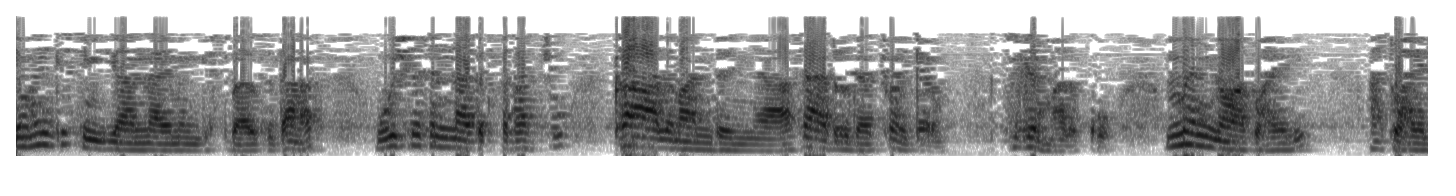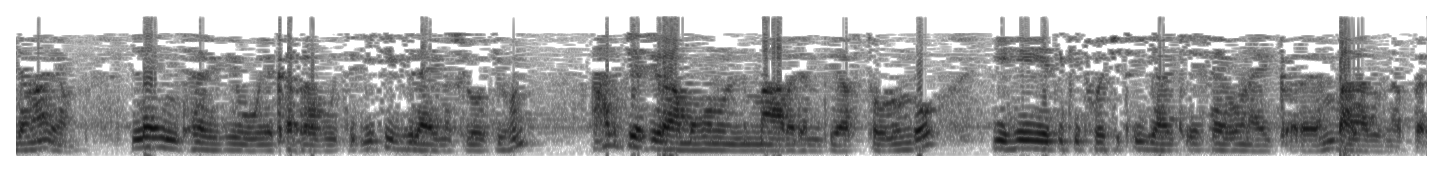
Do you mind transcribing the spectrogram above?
የመንግስት ሚዲያና የመንግስት ባለስልጣናት ውሸትና ቅጥፈታቸው ከዓለም አንደኛ ሳያደርጋቸው አይቀርም። ይገርማል እኮ ምን ነው አቶ ኃይሌ አቶ ኃይለ ለኢንተርቪው የቀረቡት ኢቲቪ ላይ መስሎት ይሁን አልጀዚራ መሆኑንማ በደንብ ያስተውሉ እንዶ ይሄ የጥቂቶች ጥያቄ ሳይሆን አይቀርም ባላሉ ነበር።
